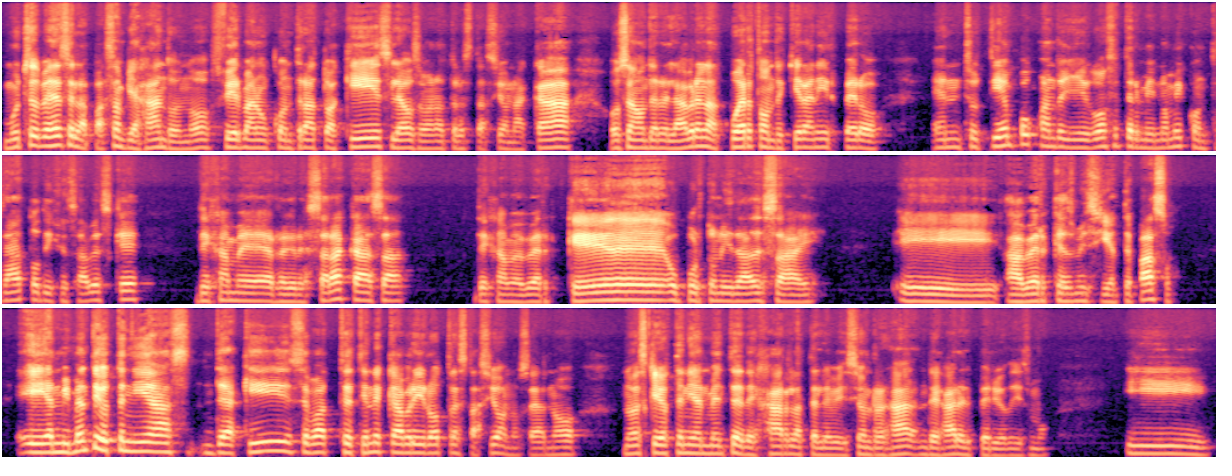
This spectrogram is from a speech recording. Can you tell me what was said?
muchas veces se la pasan viajando, ¿no? Firman un contrato aquí, luego se van a otra estación acá, o sea, donde le abren la puerta, donde quieran ir, pero en su tiempo, cuando llegó, se terminó mi contrato, dije, ¿sabes qué? Déjame regresar a casa, déjame ver qué oportunidades hay y a ver qué es mi siguiente paso. Y en mi mente yo tenía, de aquí se, va, se tiene que abrir otra estación, o sea, no, no es que yo tenía en mente dejar la televisión, dejar, el periodismo. Y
